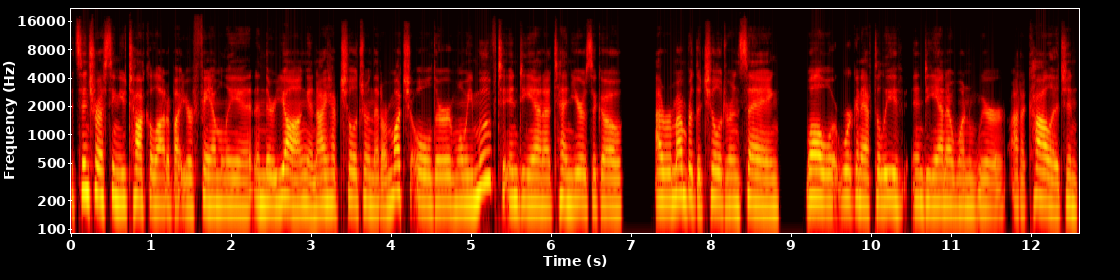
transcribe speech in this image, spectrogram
It's interesting. You talk a lot about your family and they're young, and I have children that are much older. And when we moved to Indiana 10 years ago, I remember the children saying, well, we're going to have to leave Indiana when we're out of college. And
